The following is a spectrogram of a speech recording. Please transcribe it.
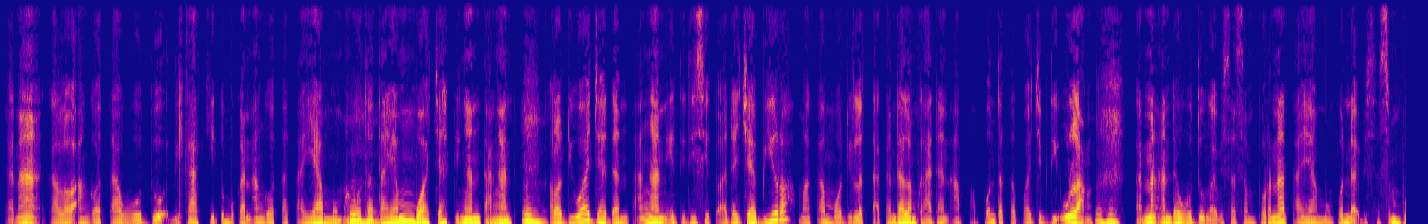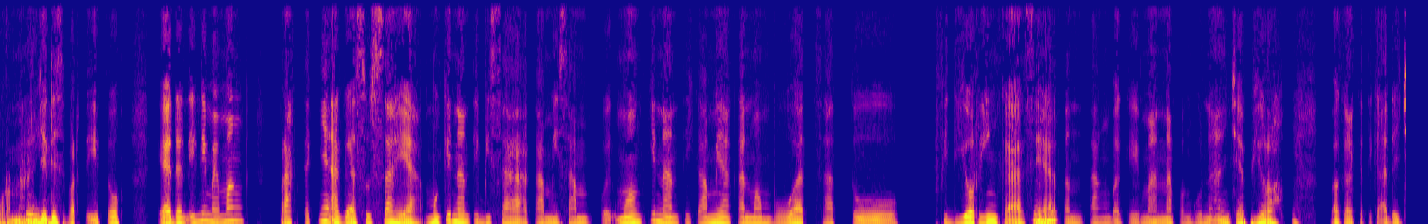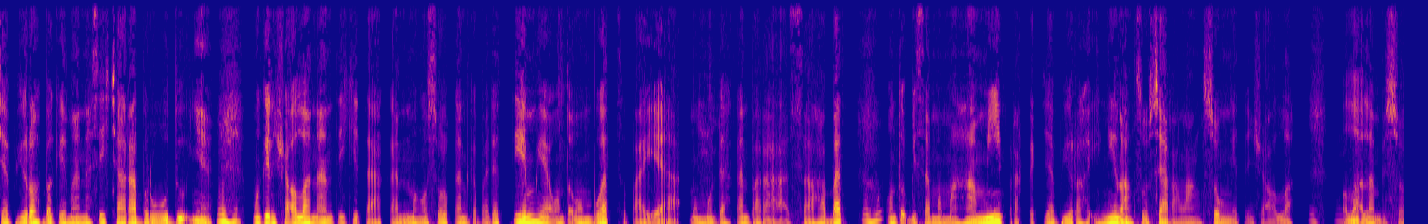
Karena kalau anggota wudhu di kaki itu bukan anggota tayamum. Anggota Mhm. tayamum wajah dengan tangan. Mhm. Kalau di wajah dan tangan itu di situ ada jabiroh maka mau diletakkan dalam keadaan apa pun tetap wajib diulang. Mhm. Karena Anda wudhu nggak bisa sempurna, tayamum pun nggak bisa sempurna. Iya. Jadi seperti itu. Ya dan ini memang prakteknya agak susah ya. Mungkin nanti bisa kami sampai mungkin nanti kami akan membuat satu video ringkas ya tentang bagaimana penggunaan jabiroh. Bahkan ketika ada jabiroh bagaimana sih cara berwudunya. Mhm. Mungkin insya Allah nanti kita akan mengusulkan kepada tim ya untuk membuat supaya memudahkan para sahabat Mhm. untuk bisa memahami praktek jabiroh ini langsung secara langsung gitu insya Allah. Allah alam bisawab.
